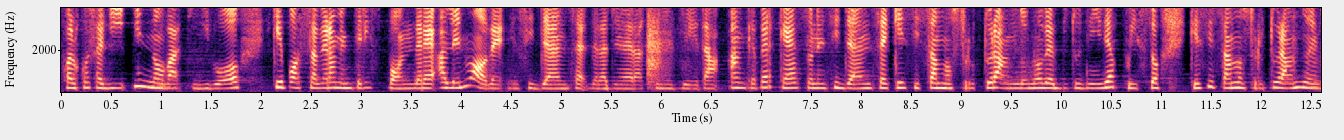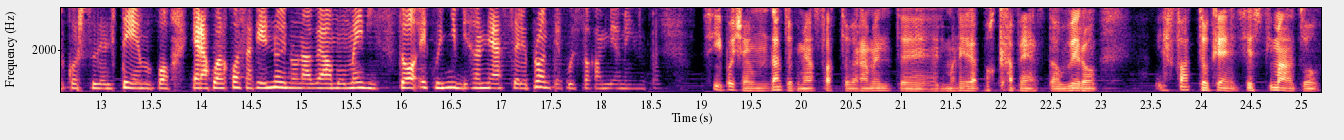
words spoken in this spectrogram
qualcosa di innovativo che possa veramente rispondere alle nuove esigenze della generazione Z, anche perché sono esigenze che si stanno strutturando, nuove abitudini di acquisto che si stanno strutturando nel corso del tempo. Era qualcosa che noi non avevamo mai visto e quindi bisogna essere pronti a questo cambiamento. Sì, poi c'è un dato che mi ha fatto veramente rimanere a bocca aperta, ovvero il fatto che si è stimato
